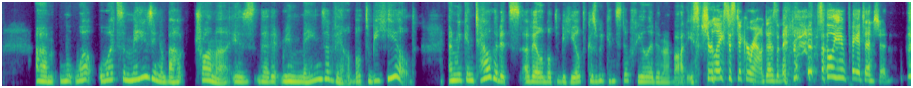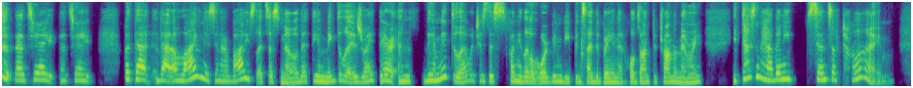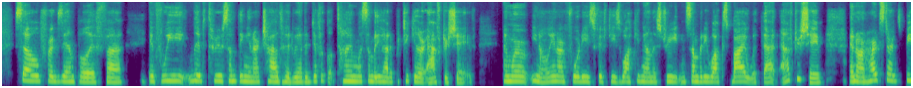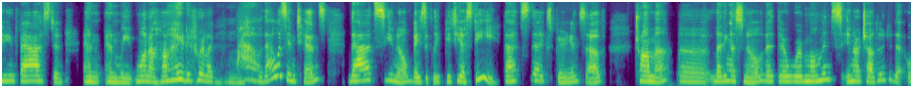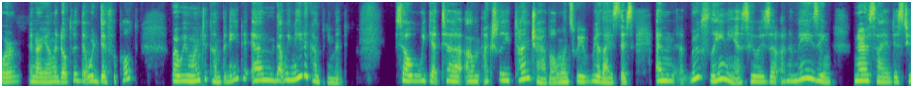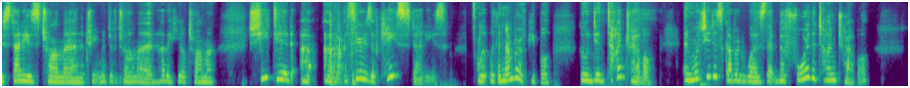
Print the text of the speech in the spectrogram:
Um, well, what's amazing about trauma is that it remains available to be healed. And we can tell that it's available to be healed because we can still feel it in our bodies. Sure likes to stick around, doesn't it? Until you pay attention. That's right. That's right. But that that aliveness in our bodies lets us know that the amygdala is right there. And the, amygdala, which is this funny little organ deep inside the brain that holds on to trauma memory, it doesn't have any sense of time. So, for example, if uh, if we lived through something in our childhood, we had a difficult time with somebody who had a particular aftershave, and we're you know in our 40s 50s walking down the street and somebody walks by with that aftershave and our heart starts beating fast and and and we want to hide and we're like mm-hmm. wow that was intense. That's you know basically ptsd that's the experience of trauma uh, letting us know that there were moments in our childhood that or in our young adulthood that were difficult where we weren't accompanied and that we need accompaniment so we get to um, actually time travel once we realize this. And Ruth Lanius, who is a, an amazing neuroscientist who studies trauma and the treatment of trauma and how to heal trauma, she did a, a, a series of case studies with, with a number of people who did time travel. And what she discovered was that before the time travel,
